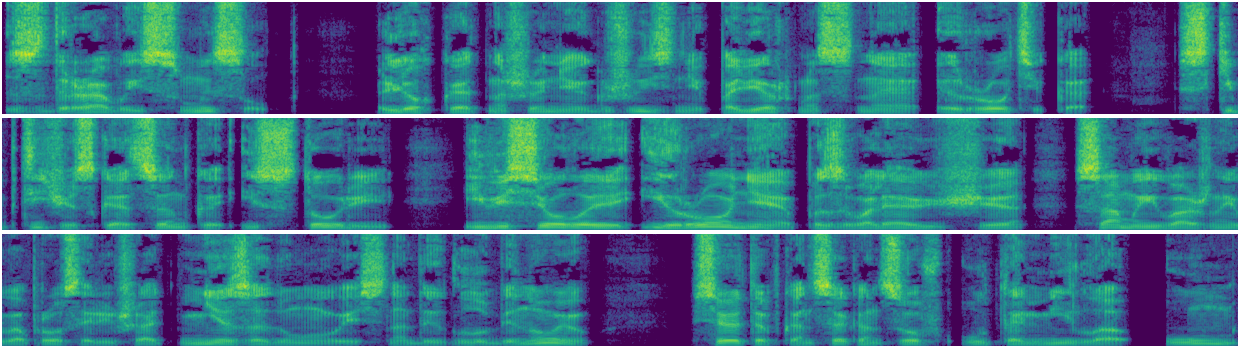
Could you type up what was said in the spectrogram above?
«здравый смысл», легкое отношение к жизни, поверхностная эротика, скептическая оценка истории и веселая ирония, позволяющая самые важные вопросы решать, не задумываясь над их глубиною, все это, в конце концов, утомило ум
